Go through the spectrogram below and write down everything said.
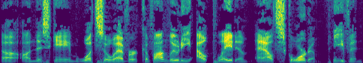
uh, on this game whatsoever. Kevon Looney outplayed him and outscored him even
